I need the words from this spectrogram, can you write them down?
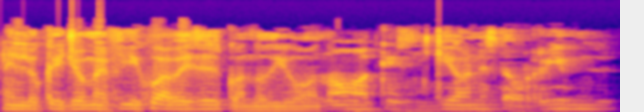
En lo que yo me fijo a veces cuando digo, no, que el guion está horrible.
